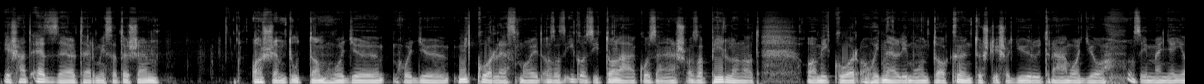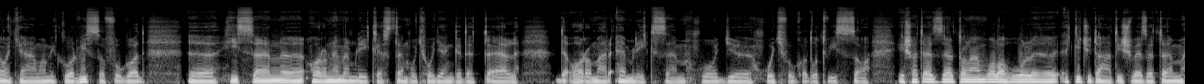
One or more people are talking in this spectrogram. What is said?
És hát ezzel természetesen azt sem tudtam, hogy, hogy mikor lesz majd az az igazi találkozás, az a pillanat, amikor, ahogy Nelly mondta, a köntöst és a gyűrűt rámadja az én mennyei atyám, amikor visszafogad, hiszen arra nem emlékeztem, hogy hogy engedett el, de arra már emlékszem, hogy hogy fogadott vissza. És hát ezzel talán valahol egy kicsit át is vezetem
